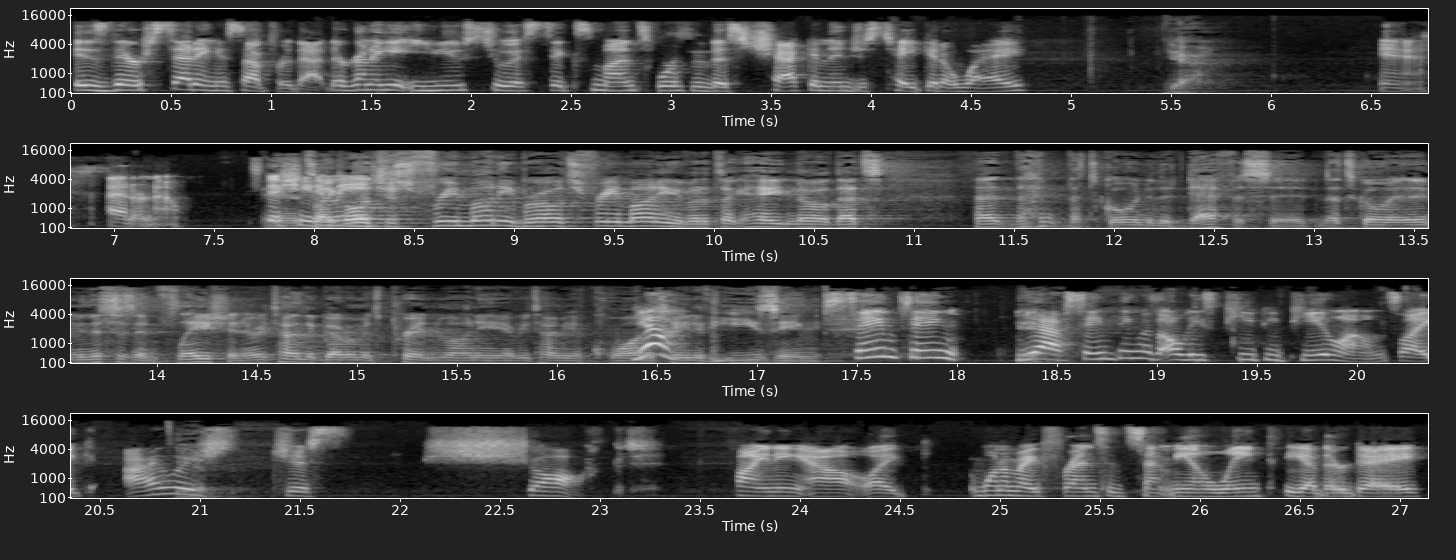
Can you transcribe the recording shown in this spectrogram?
is they're setting us up for that. They're going to get used to a six months worth of this check and then just take it away. yeah. Yeah, I don't know. It's it's like, oh, it's just free money, bro. It's free money. But it's like, hey, no, that's that, that, that's going to the deficit. That's going. I mean, this is inflation. Every time the government's printing money, every time you have quantitative easing, Same thing. Yeah. Yeah. same thing with all these PPP loans. Like I was just shocked finding out like one of my friends had sent me a link the other day.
